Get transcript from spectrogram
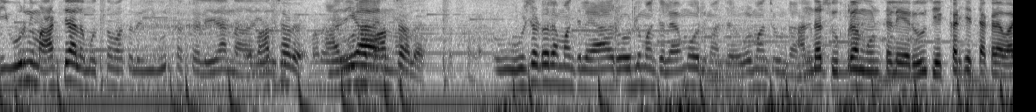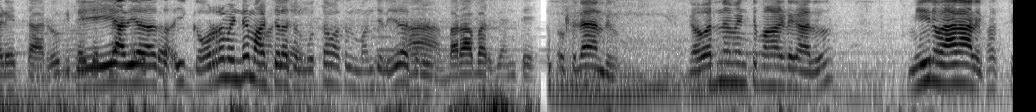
ఈ ఊరిని మార్చేయాలి మొత్తం అసలు. ఈ ఊరు చక్కగా లేదన్న మార్చాలి. అది. మార్చాలి. మంచిలే రోడ్లు మంచిలే ఊర్లు మంచిలే ఊరు మంచిగా ఉంటాను. అందరు శుభ్రంగా ఉంటలేరు. ఎక్కడ చెత్త అక్కడ పడేస్తారు? అది ఈ గవర్నమెంటే మార్చాలి అసలు. మొత్తం అసలు మంచిగా లేదు బరాబర్ అంతే పిల్లలు గవర్నమెంట్ మారడు కాదు. మీరు మారాలి ఫస్ట్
